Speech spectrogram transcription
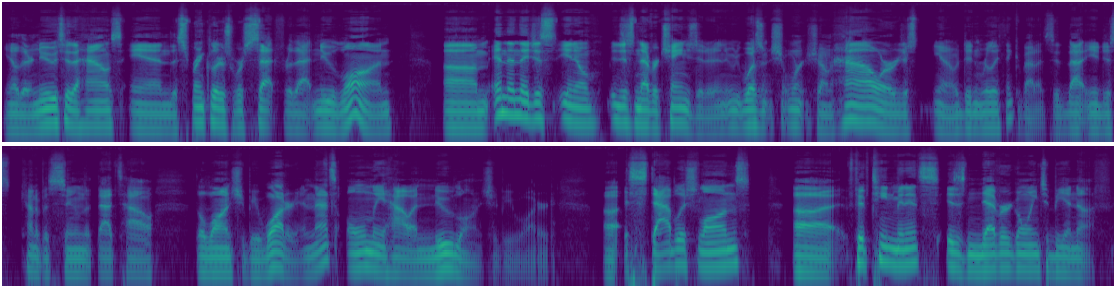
you know, they're new to the house and the sprinklers were set for that new lawn. Um, and then they just, you know, it just never changed it, and it wasn't weren't shown how, or just, you know, didn't really think about it. So that you just kind of assume that that's how the lawn should be watered, and that's only how a new lawn should be watered. Uh, established lawns, uh, 15 minutes is never going to be enough.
